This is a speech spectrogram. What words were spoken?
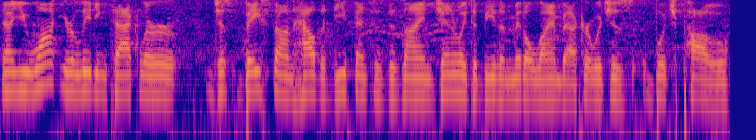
Now you want your leading tackler just based on how the defense is designed generally to be the middle linebacker, which is Butch Pau.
